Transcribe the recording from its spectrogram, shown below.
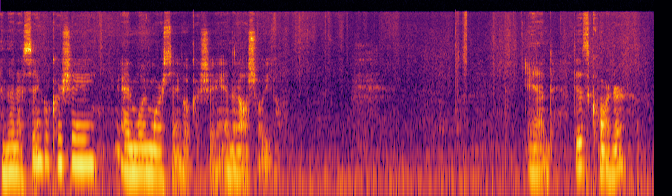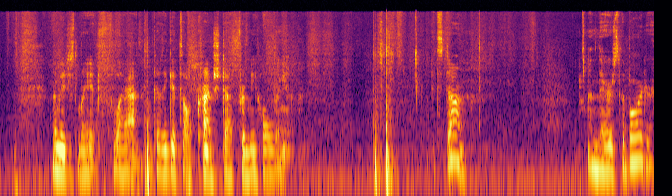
and then a single crochet, and one more single crochet, and then I'll show you. And this corner, let me just lay it flat because it gets all crunched up from me holding it. It's done. And there's the border.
